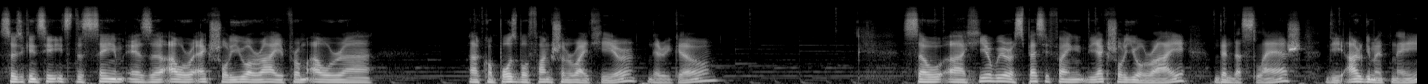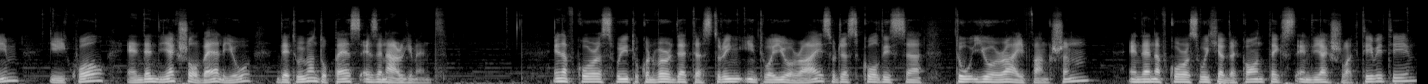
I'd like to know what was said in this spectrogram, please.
So as you can see it's the same as uh, our actual URI from our our composable function right here, there we go. So uh, here we are specifying the actual URI, then the slash, the argument name, equal, and then the actual value that we want to pass as an argument. And of course, we need to convert that uh, string into a URI, so just call this uh, to URI function. And then of course we have the context and the actual activity.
